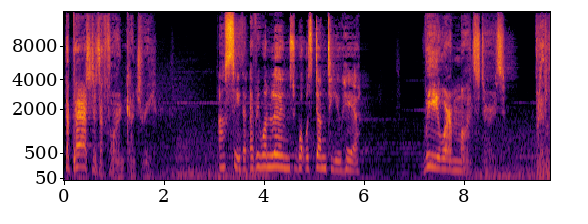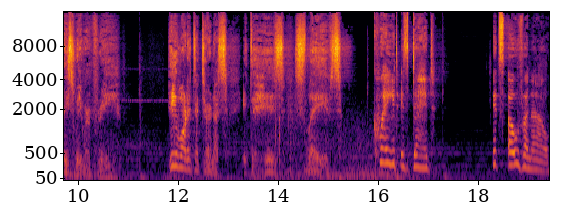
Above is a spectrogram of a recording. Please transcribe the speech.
The past is a foreign country. I'll see that everyone learns what was done to you here. We were monsters, but at least we were free. He wanted to turn us into his slaves. Quaid is dead. It's over now.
